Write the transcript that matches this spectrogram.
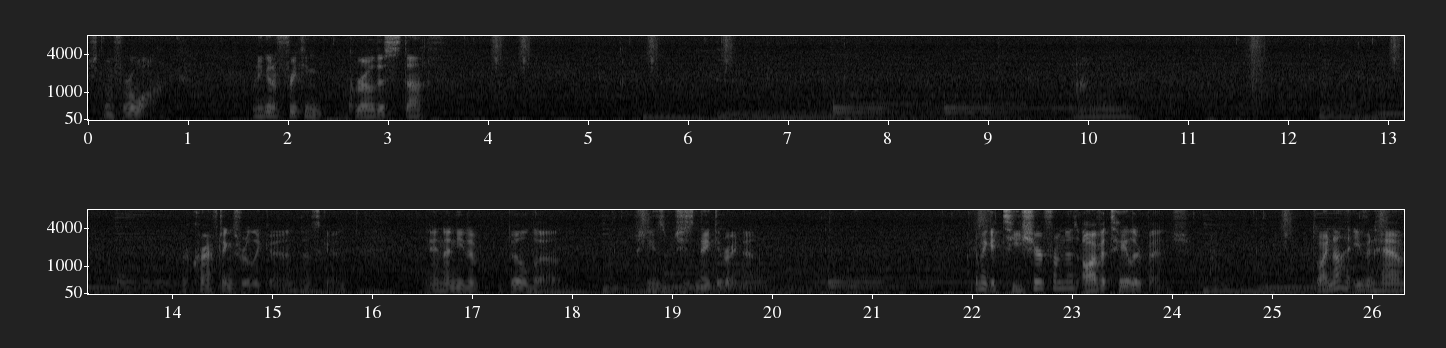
Just going for a walk. When are you gonna freaking grow this stuff? Uh, crafting's really good. That's good. And I need to build a She's she's naked right now. I can make a T-shirt from this. Oh, I have a tailor bench. Do I not even have?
